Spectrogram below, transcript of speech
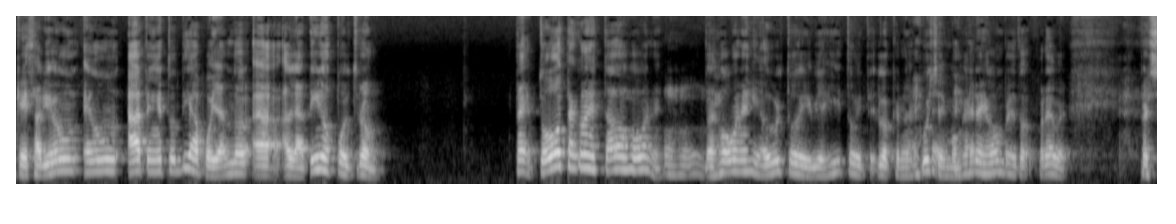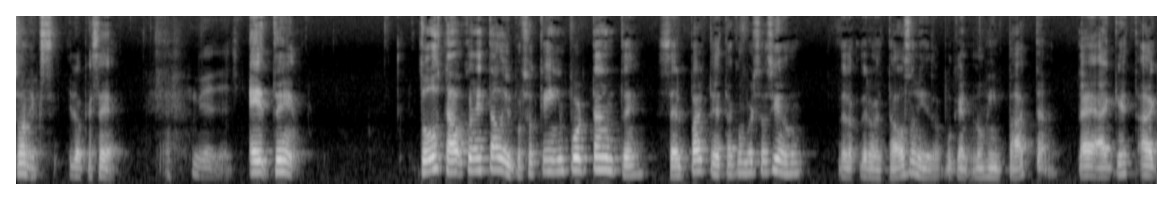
que salió en un, en un AT en estos días apoyando a, a latinos por Trump. Todo está conectado, jóvenes. Ujú. De jóvenes y adultos y viejitos y los que nos escuchan, y mujeres, hombres, todo, whatever. Personas y lo que sea. Este, todo está conectado y por eso es que es importante ser parte de esta conversación de, lo- de los Estados Unidos, porque nos impacta. O sea, hay que, hay-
